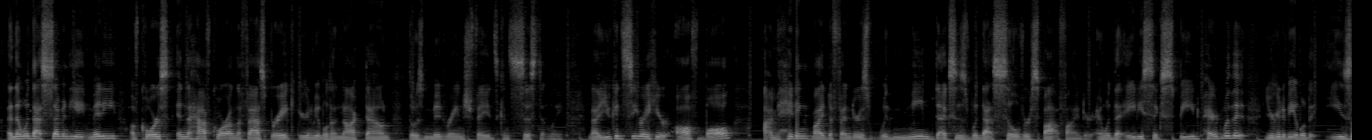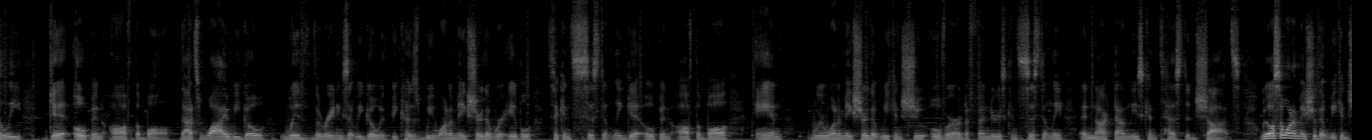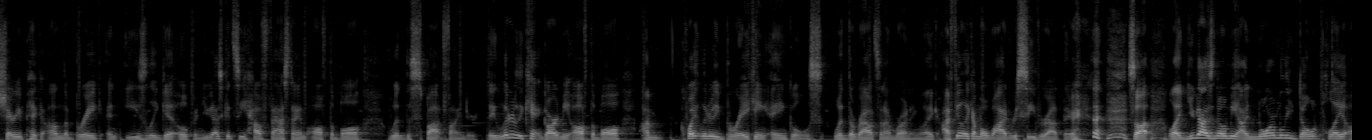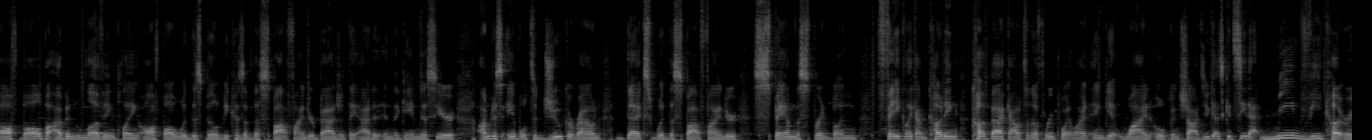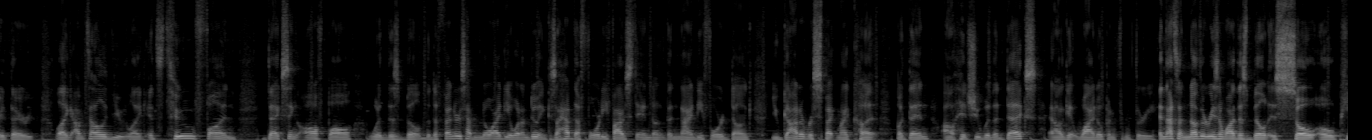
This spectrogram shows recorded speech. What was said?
And then with that 78 midi, of course, in the half court on the fast break, you're to be able to knock down those mid-range fades consistently. Now you can see right here off ball, I'm hitting my defenders with mean dexes with that silver spot finder. And with the 86 speed paired with it, you're to be able to easily get open off the ball. That's why we go with the ratings that we go with because we want to make sure that we're able to consistently get open off the ball and we want to make sure that we can shoot over our defenders consistently and knock down these contested shots. We also want to make sure that we can cherry pick on the break and easily get open. You guys can see how fast I am off the ball with the spot finder. They literally can't guard me off the ball. I'm quite literally breaking ankles with the routes that I'm running. Like I feel like I'm a wide receiver out there. so like you guys know me, I normally don't play off ball, but I've been loving playing off ball with this build because of the spot finder badge that they added in the game this year. I'm just able to juke around dex with the spot finder, spam the sprint button, fake like I'm cutting, cut back out to the three point line and get wide open shots. You guys can see that mean V cut right there. Like I'm telling you, like it's too fun dexing off ball with this build. The defenders have no idea what I'm doing because I have the 45 stand dunk, the 94 dunk. You got to respect my cut, but then I'll hit you with a dex and I'll get wide open from three. And that's another reason why this build is so OP.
